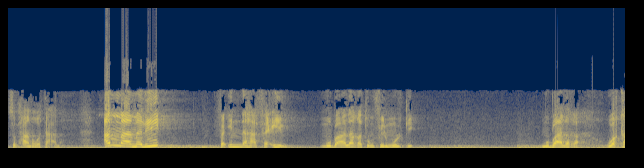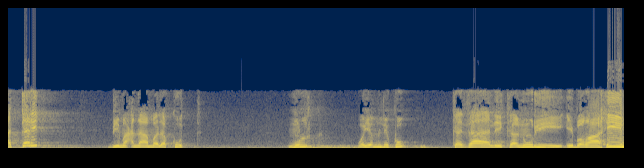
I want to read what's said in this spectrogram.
سبحانه وتعالى. أما مليك فإنها فعيل مبالغة في الملك. مبالغة. وقد ترد بمعنى ملكوت. ملك ويملك كذلك نري إبراهيم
